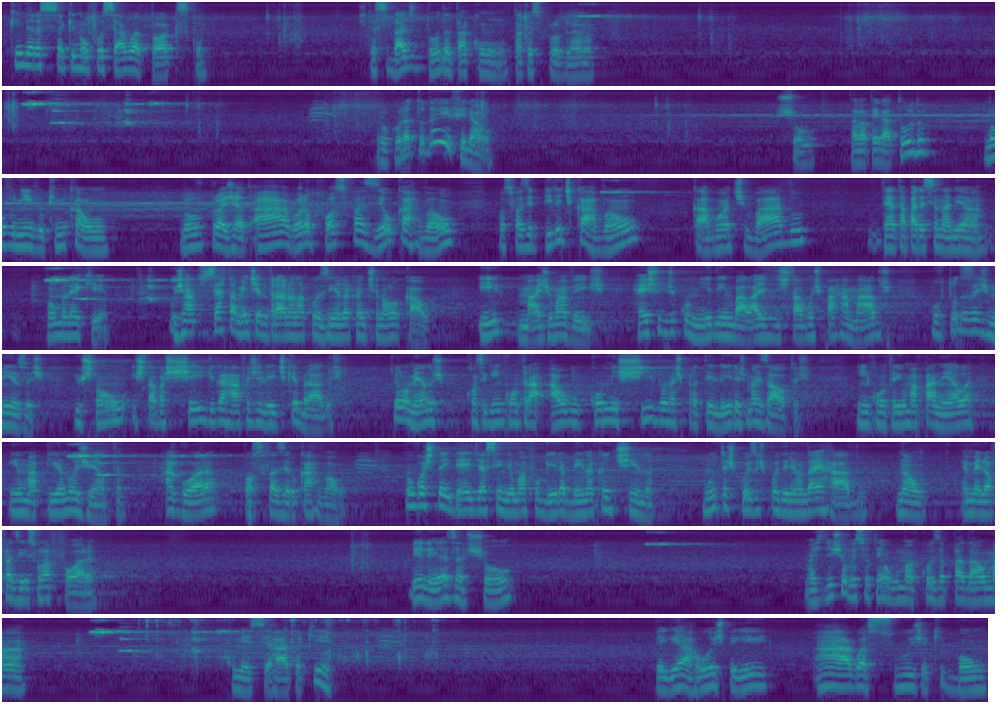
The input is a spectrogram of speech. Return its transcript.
Quem dera se isso aqui não fosse água tóxica. Acho que a cidade toda tá com, tá com esse problema. Procura tudo aí, filhão. Show. Dá pra pegar tudo. Novo nível, Química 1. Novo projeto. Ah, agora eu posso fazer o carvão. Posso fazer pilha de carvão. Carvão ativado. Tá aparecendo ali, ó. Vamos ler aqui. Os ratos certamente entraram na cozinha da cantina local e, mais de uma vez, restos de comida e embalagens estavam esparramados por todas as mesas e o chão estava cheio de garrafas de leite quebradas. Pelo menos consegui encontrar algo comestível nas prateleiras mais altas e encontrei uma panela em uma pia nojenta. Agora posso fazer o carvão. Não gosto da ideia de acender uma fogueira bem na cantina. Muitas coisas poderiam dar errado. Não, é melhor fazer isso lá fora. Beleza, show. Mas deixa eu ver se eu tenho alguma coisa para dar uma... Comer esse rato aqui. Peguei arroz, peguei... Ah, água suja, que bom.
